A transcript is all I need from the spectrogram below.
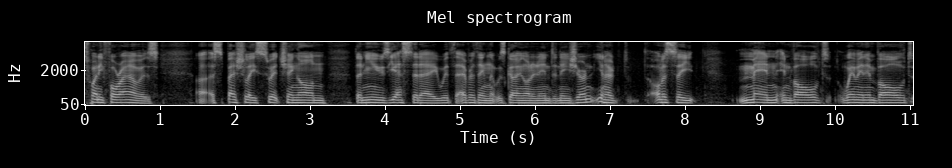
24 hours, uh, especially switching on the news yesterday with everything that was going on in Indonesia. And, you know, obviously, men involved, women involved,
